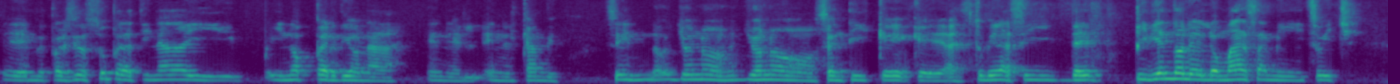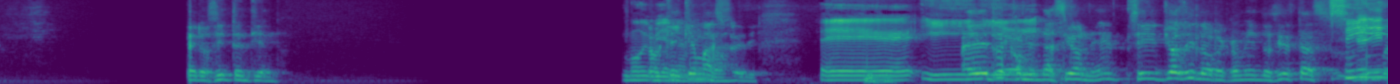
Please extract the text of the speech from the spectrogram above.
eh, me pareció súper atinada y, y no perdió nada en el, en el cambio. Sí, no, yo, no, yo no sentí que, que estuviera así de- pidiéndole lo más a mi Switch. Pero sí te entiendo. Muy ok, bien. ¿qué amigo. más, Freddy? Eh, y, Es y el- recomendación, ¿eh? Sí, yo sí lo recomiendo. Sí, estás. Sí.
